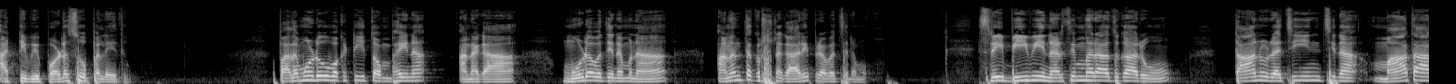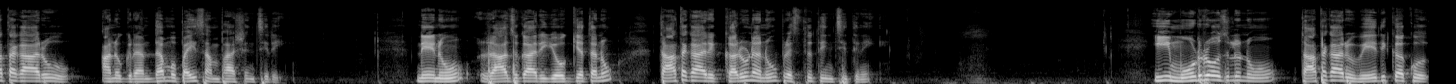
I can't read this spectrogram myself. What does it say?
అట్టివి పొడసూపలేదు పదమూడు ఒకటి తొంభైన అనగా మూడవ దినమున అనంతకృష్ణ గారి ప్రవచనము. శ్రీ బివి నరసింహరాజు గారు తాను రచయించిన మా తాతగారు అను గ్రంథముపై సంభాషించిరి. నేను రాజుగారి యోగ్యతను తాతగారి కరుణను ప్రస్తుతించి తిని ఈ మూడు రోజులను తాతగారు వేదికకు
